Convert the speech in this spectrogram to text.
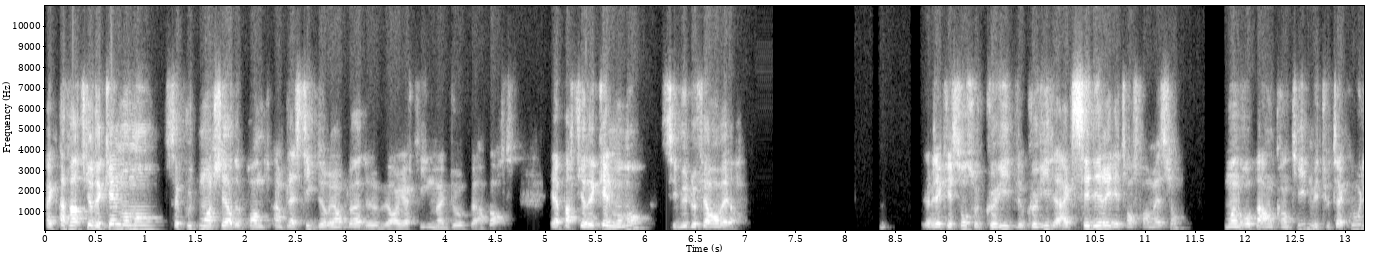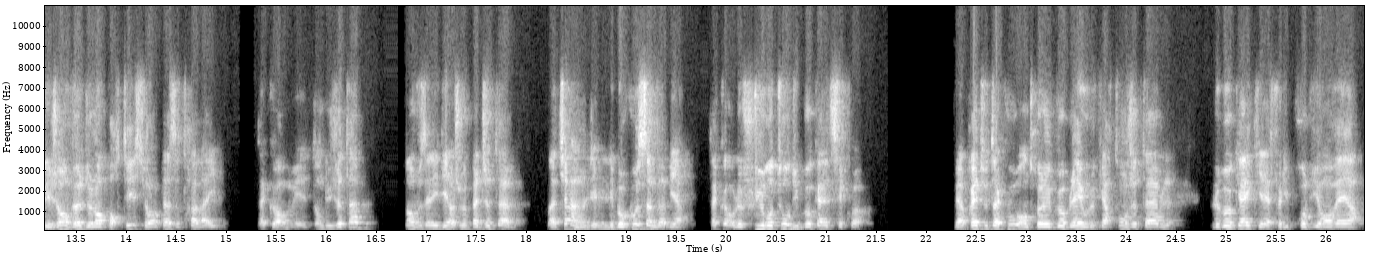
à partir de quel moment ça coûte moins cher de prendre un plastique de réemploi de Burger King, McDo, peu importe, et à partir de quel moment c'est mieux de le faire en verre? La question sur le Covid, le Covid a accéléré les transformations moins de repas en cantine, mais tout à coup, les gens veulent de l'emporter sur leur place de travail. D'accord Mais dans du jetable? Non, vous allez dire, je veux pas de jetable. Bah tiens, les, bocaux, ça me va bien. D'accord Le flux retour du bocal, c'est quoi? Mais après, tout à coup, entre le gobelet ou le carton jetable, le bocal qu'il a fallu produire en verre,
